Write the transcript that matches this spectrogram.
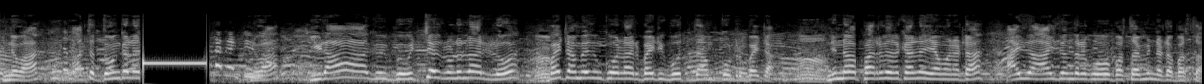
విన్నవా? అంత దొంగల విన్నవా? ఈడ వచ్చేది రెండు లారీలు బయట అమ్మేది ఇంకో లారీ బయటికి పోతుంది అమ్ముకుంటారు బయట. నిన్న పర్వేల కన్నా ఏమన్నట? ఐదు ఐదు వందలకు బస్తా మిన్నట బస్తా.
